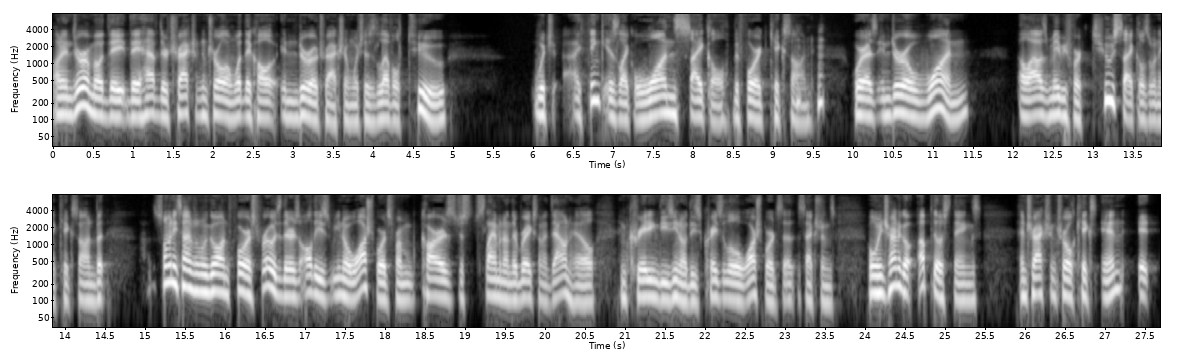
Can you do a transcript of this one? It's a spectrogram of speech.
on enduro mode, they they have their traction control and what they call enduro traction, which is level two, which I think is like one cycle before it kicks on. Whereas enduro one allows maybe for two cycles when it kicks on, but so many times when we go on forest roads, there's all these, you know, washboards from cars just slamming on their brakes on a downhill and creating these, you know, these crazy little washboard se- sections. But when you're trying to go up those things and traction control kicks in, it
